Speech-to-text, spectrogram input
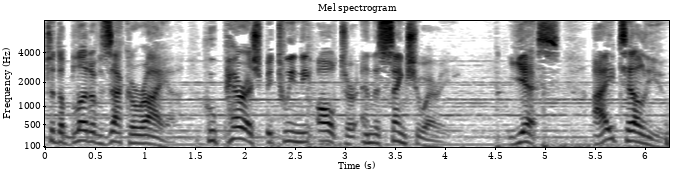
to the blood of Zechariah, who perished between the altar and the sanctuary. Yes, I tell you,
